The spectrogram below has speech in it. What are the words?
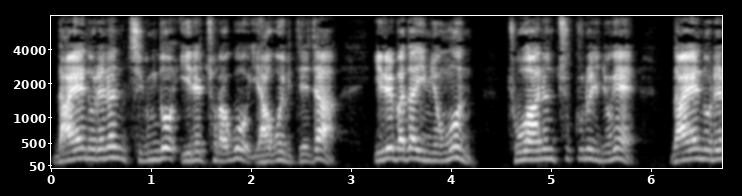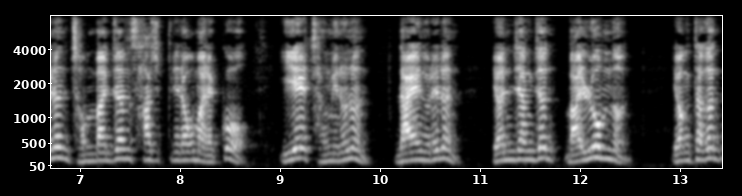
나의 노래는 지금도 이래초라고 야구에 빗대자 이를 받아 임영웅은 좋아하는 축구를 인용해 나의 노래는 전반전 40분이라고 말했고 이에 장민호는 나의 노래는 연장전 말로 없는 영탁은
